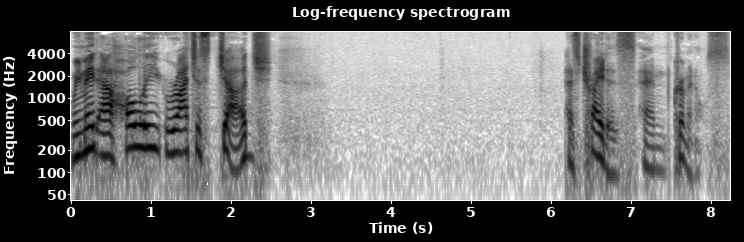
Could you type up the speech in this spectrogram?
We meet our holy, righteous judge as traitors and criminals.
